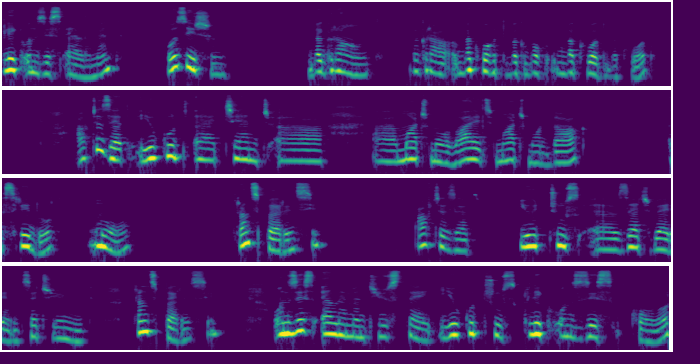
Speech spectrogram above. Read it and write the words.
Click on this element. Position, background, backward, backward, backward, backward. After that, you could uh, change uh, uh, much more light, much more dark, three dot, more, transparency. After that, you choose uh, that variant that you need, transparency. On this element you stay, you could choose click on this color,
